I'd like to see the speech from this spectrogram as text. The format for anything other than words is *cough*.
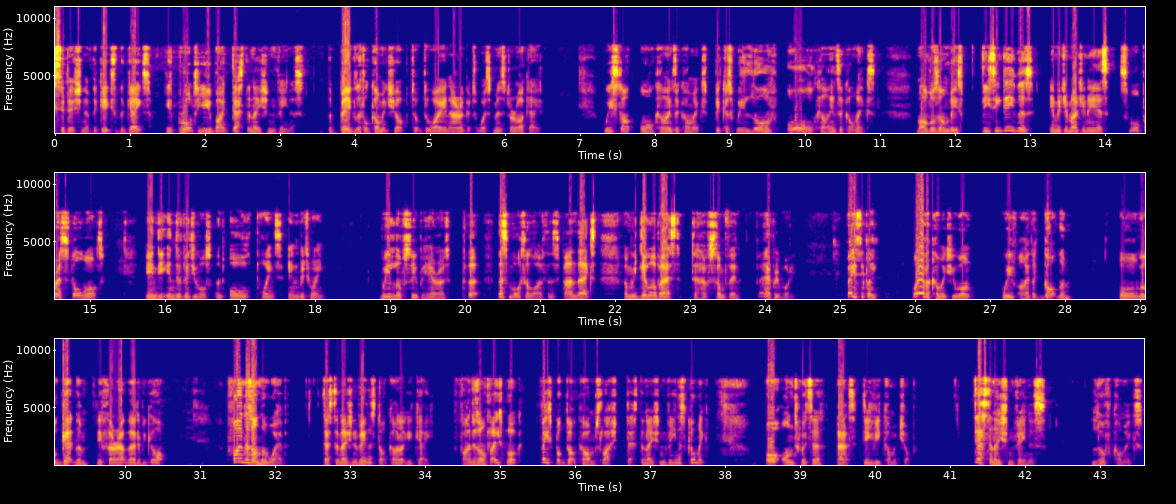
This edition of the Geeks at the Gates is brought to you by Destination Venus, the big little comic shop tucked away in Harrogate's Westminster Arcade. We stock all kinds of comics because we love all kinds of comics. Marvel Zombies, DC Divas, Image Imagineers, small press stalwarts, indie individuals, and all points in between. We love superheroes, but there's more to life than spandex, and we do our best to have something for everybody. Basically, whatever comics you want, we've either got them or we'll get them if they're out there to be got. Find us on the web, destinationvenus.co.uk. Find us on Facebook, facebook.com slash destinationvenuscomic, or on Twitter at dvcomicshop. Destination Venus. Love comics.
